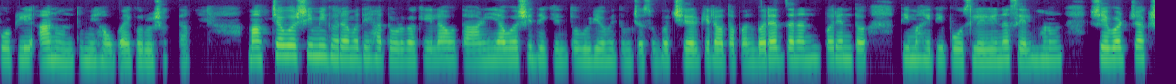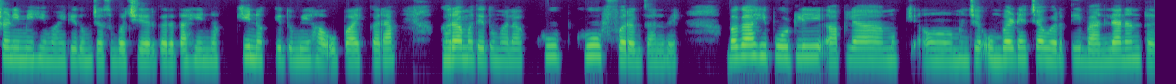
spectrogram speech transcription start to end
पोटली आणून तुम्ही हा उपाय करू शकता. मागच्या वर्षी मी घरामध्ये हा तोडगा केला होता आणि या वर्षी देखील तो व्हिडिओ मी तुमच्यासोबत शेअर केला होता पण बऱ्याच जणांपर्यंत ती माहिती पोहोचलेली नसेल म्हणून शेवटच्या क्षणी मी ही माहिती तुमच्यासोबत शेअर करत आहे. नक्की नक्की तुम्ही हा उपाय करा. घरामध्ये तुम्हाला खूप खूप फरक जाणवेल. बघा ही पोटली आपल्या मुख्य म्हणजे उंबरठ्याच्या वरती बांधल्यानंतर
